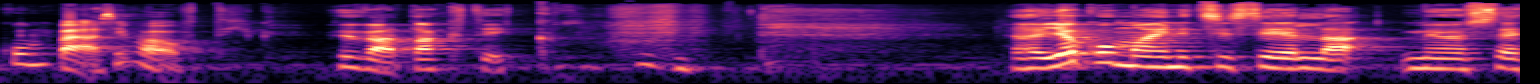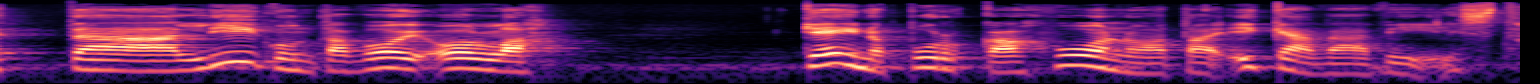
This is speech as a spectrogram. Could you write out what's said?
kun pääsi vauhtiin. Hyvä taktiikka. Joku mainitsi siellä myös, että liikunta voi olla keino purkaa huonoa tai ikävää viilistä.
